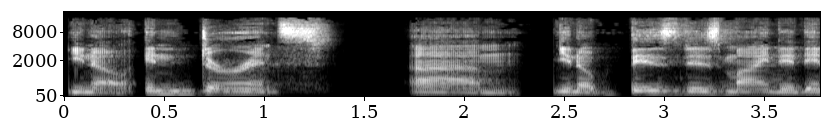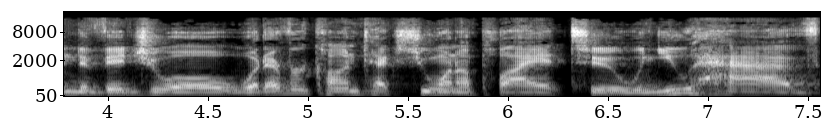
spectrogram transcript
you know, endurance, um, you know, business minded individual, whatever context you want to apply it to. When you have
